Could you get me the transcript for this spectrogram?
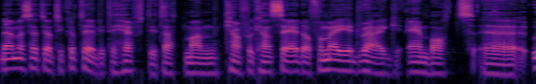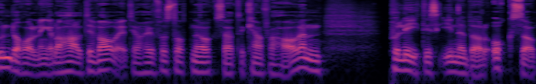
nej men så att jag tycker att det är lite häftigt att man kanske kan se då, för mig är drag enbart eh, underhållning, eller har alltid varit. Jag har ju förstått nu också att det kanske har en politisk innebörd också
